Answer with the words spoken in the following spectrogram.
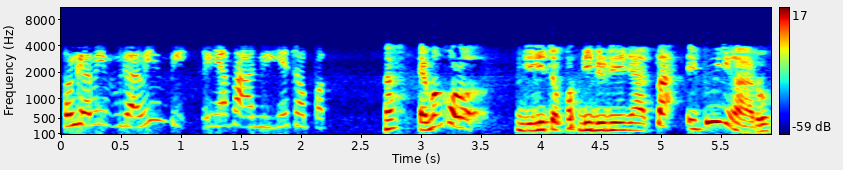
Oh, nggak mimpi, nggak mimpi. Ternyata giginya copot. Hah? Emang kalau gigi copot di dunia nyata itu ngaruh?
